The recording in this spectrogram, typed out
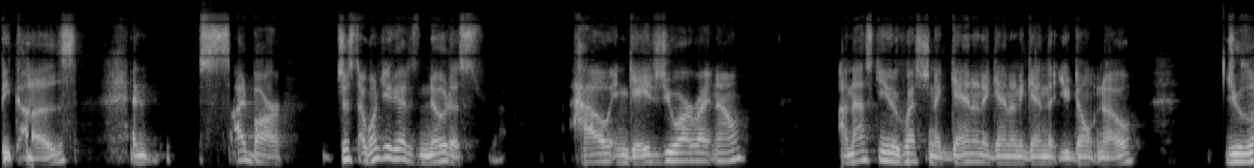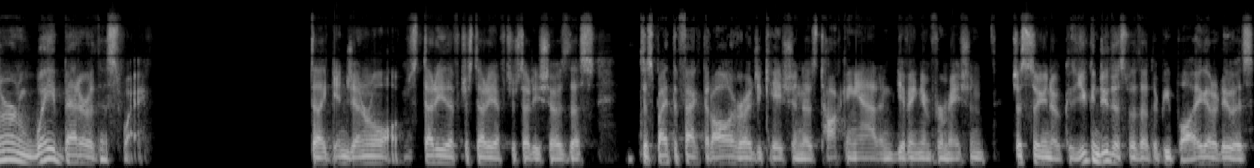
because, and sidebar, just I want you guys to notice how engaged you are right now. I'm asking you a question again and again and again that you don't know. You learn way better this way. Like in general, study after study after study shows this, despite the fact that all of our education is talking at and giving information, just so you know, because you can do this with other people. All you got to do is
